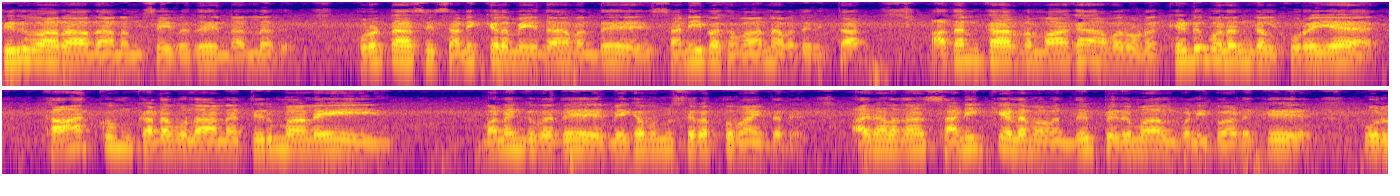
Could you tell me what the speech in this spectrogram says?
திருவாராதானம் செய்வது நல்லது. புரட்டாசி சனிக்கிழமை தான் வந்து சனி பகவான் அவதரித்தார். அதன் காரணமாக அவரோட கெடுபலன்கள் குறைய காக்கும் கடவுளான திருமாலை வணங்குவது மிகவும் சிறப்பு வாய்ந்தது. அதனால தான் சனிக்கிழமை வந்து பெருமாள் வழிபாடுக்கு ஒரு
